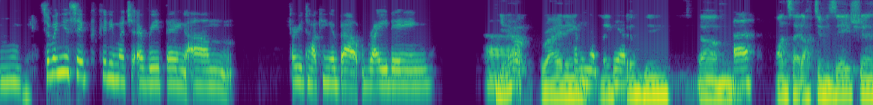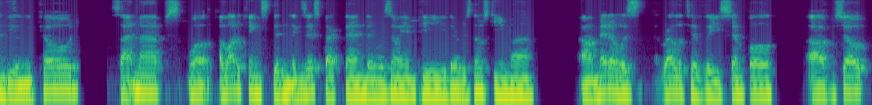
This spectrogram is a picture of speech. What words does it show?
Mm. So when you say pretty much everything, um, are you talking about writing, uh, yeah, writing, up, link yeah. building, um, uh, on-site optimization, dealing with code, sitemaps. Well, a lot of things didn't exist back then. There was no AMP, there was no schema. Uh, meta was relatively simple. Uh, so,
